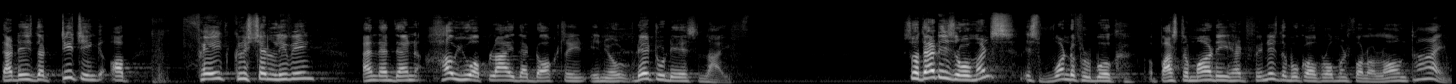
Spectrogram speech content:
that is the teaching of faith, Christian living, and then, then how you apply that doctrine in your day to day life. So that is Romans. It's a wonderful book. Pastor Marty had finished the book of Romans for a long time.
